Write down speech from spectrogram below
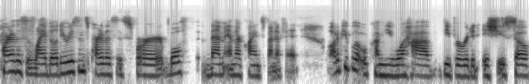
part of this is liability reasons, part of this is for both them and their clients' benefit. A lot of people that will come to you will have deeper rooted issues. So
